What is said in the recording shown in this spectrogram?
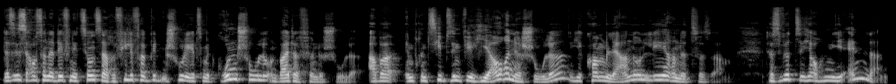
das ist auch so eine Definitionssache. Viele verbinden Schule jetzt mit Grundschule und weiterführende Schule. Aber im Prinzip sind wir hier auch in der Schule. Hier kommen Lernende und Lehrende zusammen. Das wird sich auch nie ändern.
